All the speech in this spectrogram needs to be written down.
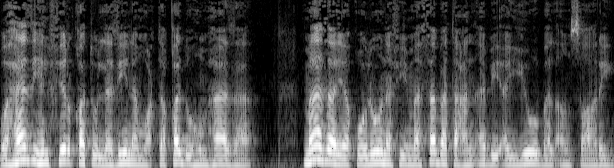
وهذه الفرقة الذين معتقدهم هذا ماذا يقولون فيما ثبت عن أبي أيوب الأنصاري؟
